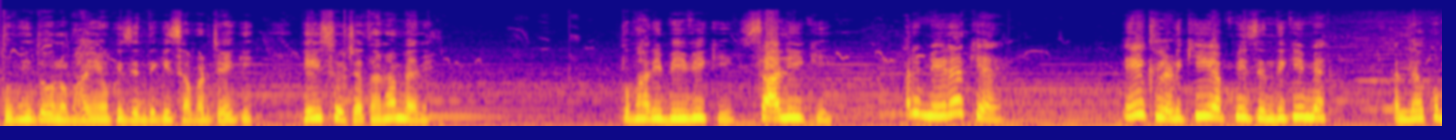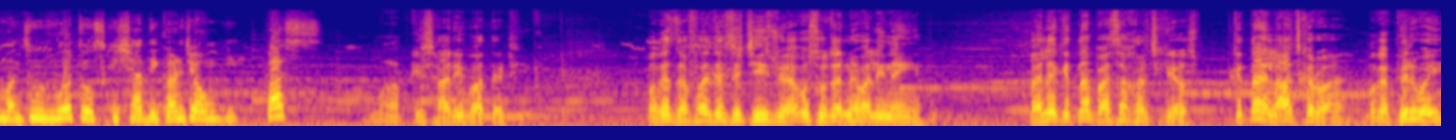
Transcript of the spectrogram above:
تمہیں دونوں بھائیوں کی زندگی سنور جائے گی۔ یہی سوچا تھا نا میں نے۔ تمہاری بیوی کی، سالی کی۔ ارے میرا کیا ہے؟ ایک لڑکی ہے اپنی زندگی میں اللہ کو منظور ہوا تو اس کی شادی کر جاؤں گی۔ بس۔ اماں آپ کی ساری باتیں ٹھیک مگر زفر جیسی چیز جو ہے وہ سدھرنے والی نہیں ہے۔ پہلے کتنا پیسہ خرچ کیا اس کتنا علاج کروایا مگر پھر وہی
